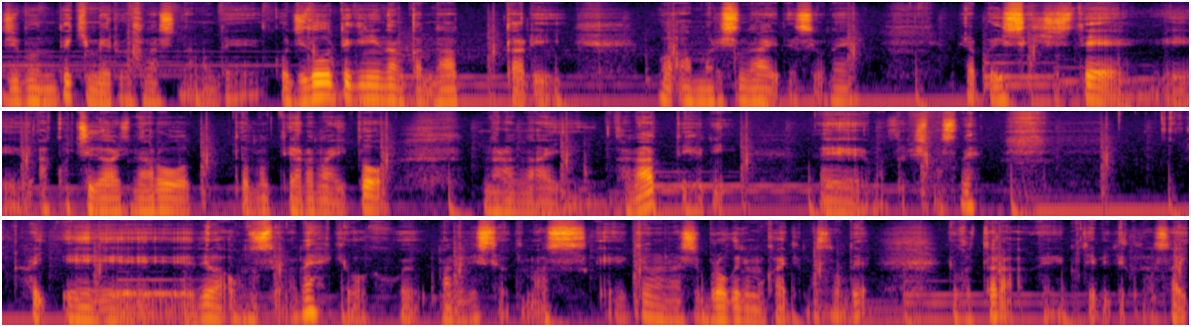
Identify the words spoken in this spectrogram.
自分で決める話なのでこう自動的になんかなったりはあんまりしないですよね。やっぱ意識して、えー、あこっち側になろうって思ってやらないとならないかなっていうふうに、えー、思ったりしますね。はい、えー、では音声はね今日はここまでにしておきます、えー、今日の話ブログにも書いてますのでよかったら、え、見てみてください、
